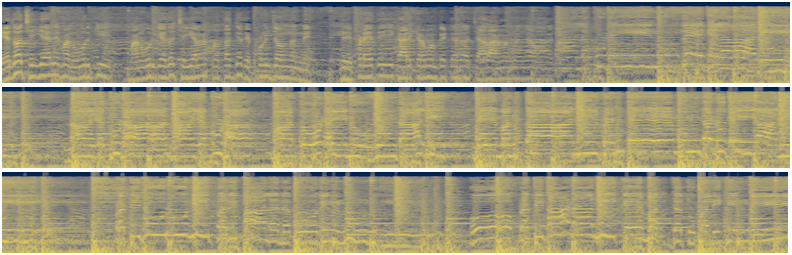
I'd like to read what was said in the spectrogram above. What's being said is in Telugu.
ఏదో చెయ్యాలి మన ఊరికి మన ఊరికి ఏదో చెయ్యాలనే కృతజ్ఞత ఎప్పటి నుంచో ఉందండి. మీరు ఎప్పుడైతే ఈ కార్యక్రమం పెట్టారో చాలా ఆనందంగా ఉందండి. నువ్వే నాయకుడా నాయకుడా మా తోడై మద్దతు పలికింది.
